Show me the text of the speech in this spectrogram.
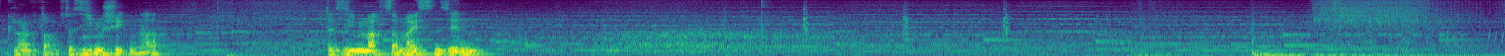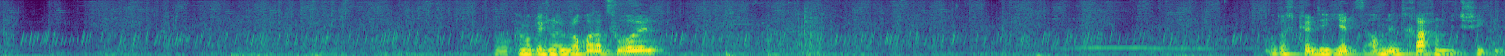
Können wir einfach auf der 7 schicken, ne? Auf der 7 macht es am meisten Sinn. So, können wir gleich noch einen Rocker dazu holen. Oder ich könnte jetzt auch einen Drachen mitschicken.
